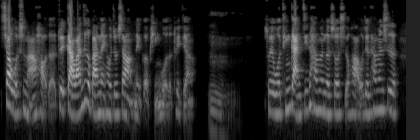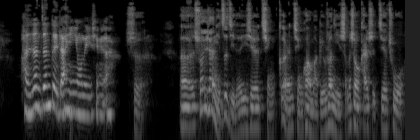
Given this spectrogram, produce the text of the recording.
效果是蛮好的，对，改完这个版本以后就上那个苹果的推荐了，嗯，所以我挺感激他们的，说实话，我觉得他们是很认真对待应用的一群人。是。呃，说一下你自己的一些情个人情况吧，比如说你什么时候开始接触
